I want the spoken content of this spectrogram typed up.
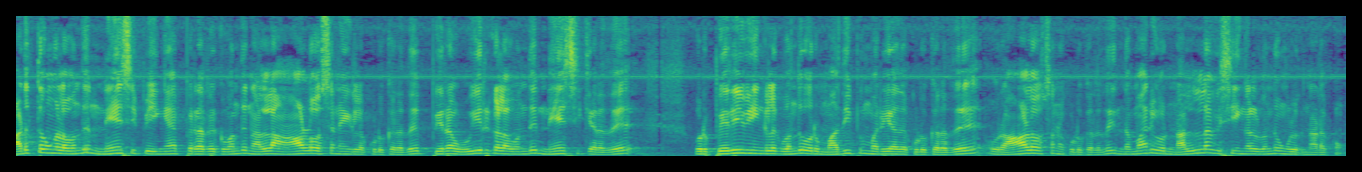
அடுத்தவங்களை வந்து நேசிப்பீங்க பிறருக்கு வந்து நல்ல ஆலோசனைகளை கொடுக்கறது பிற உயிர்களை வந்து நேசிக்கிறது ஒரு பெரியவங்களுக்கு வந்து ஒரு மதிப்பு மரியாதை கொடுக்கறது ஒரு ஆலோசனை கொடுக்கறது இந்த மாதிரி ஒரு நல்ல விஷயங்கள் வந்து உங்களுக்கு நடக்கும்.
